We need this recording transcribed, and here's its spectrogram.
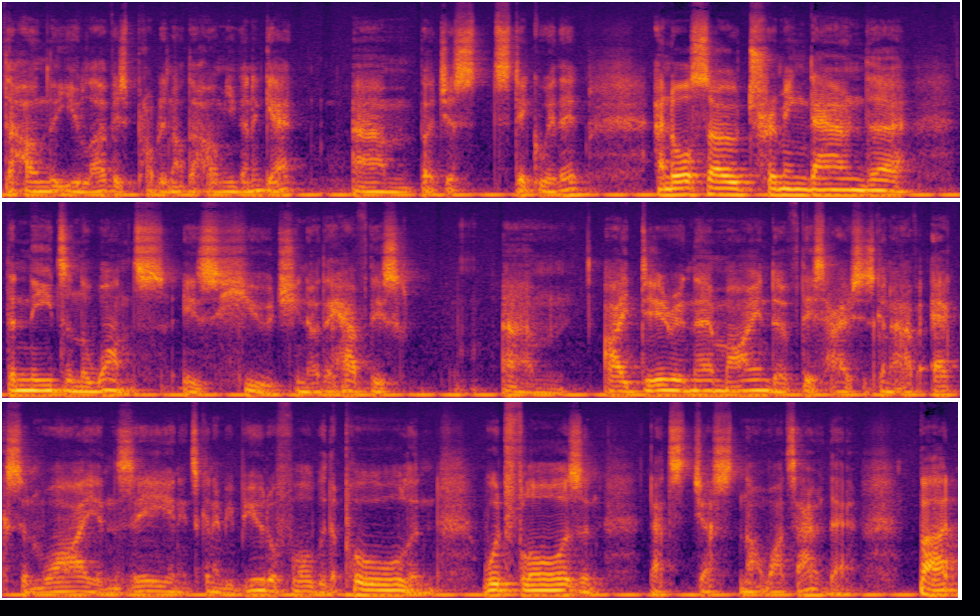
The home that you love is probably not the home you're going to get um, but just stick with it. And also trimming down the the needs and the wants is huge. You know they have this um, idea in their mind of this house is going to have X and Y and Z and it's going to be beautiful with a pool and wood floors and that's just not what's out there. But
